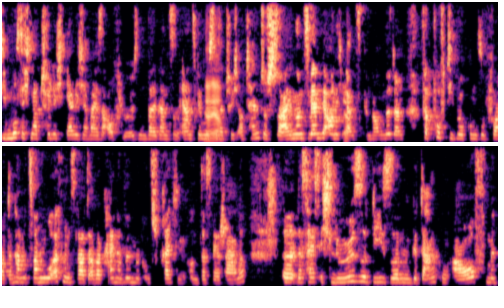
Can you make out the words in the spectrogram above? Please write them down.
die muss ich natürlich ehrlicherweise auflösen, weil ganz im Ernst, wir müssen ja, ja. natürlich authentisch sein, sonst werden wir auch nicht ernst genommen. Ne? Dann verpufft die Wirkung sofort. Dann haben wir zwar eine hohe Öffnungsrate, aber keiner will mit uns sprechen und das wäre schade. Äh, das heißt, ich löse diesen Gedanken auf mit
